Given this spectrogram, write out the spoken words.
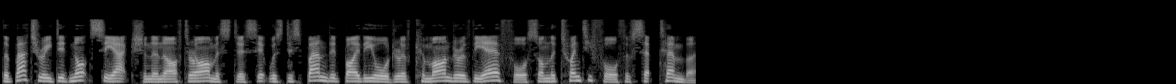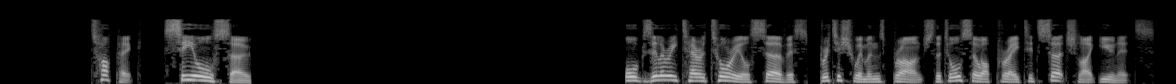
The battery did not see action and after armistice it was disbanded by the order of Commander of the Air Force on 24 September. Topic. See also Auxiliary Territorial Service, British Women's Branch that also operated searchlight units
